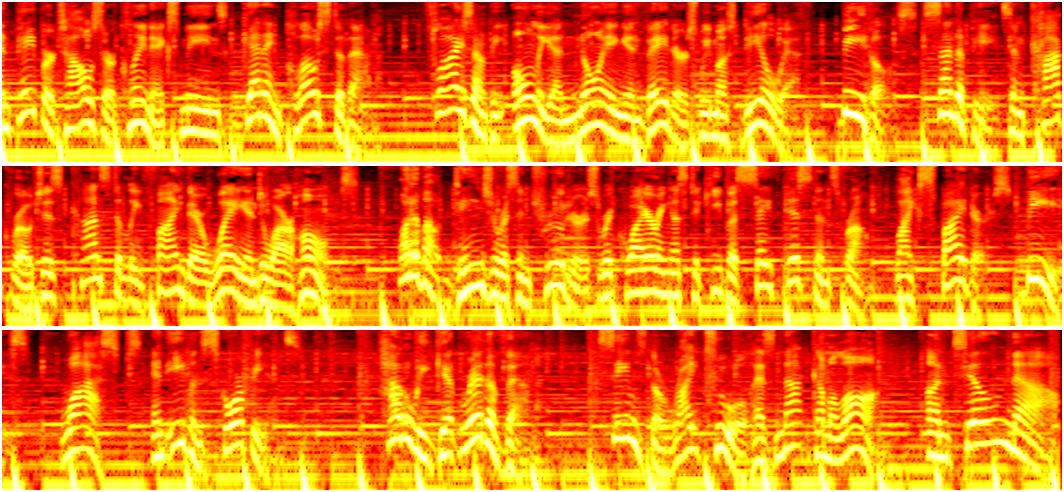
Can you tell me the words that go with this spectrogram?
and paper towels or Kleenex means getting close to them. Flies aren't the only annoying invaders we must deal with. Beetles, centipedes, and cockroaches constantly find their way into our homes. What about dangerous intruders requiring us to keep a safe distance from, like spiders, bees, wasps, and even scorpions? How do we get rid of them? Seems the right tool has not come along until now.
